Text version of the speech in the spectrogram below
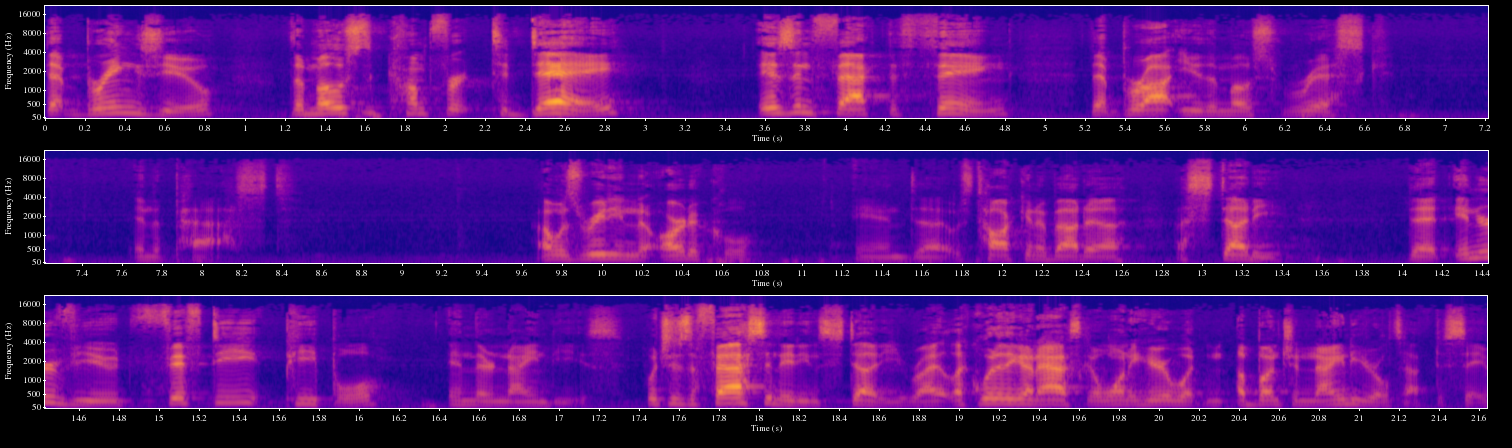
that brings you the most comfort today is, in fact, the thing that brought you the most risk in the past. I was reading an article, and uh, it was talking about a, a study that interviewed 50 people in their 90s, which is a fascinating study, right? Like, what are they going to ask? I want to hear what a bunch of 90 year olds have to say,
